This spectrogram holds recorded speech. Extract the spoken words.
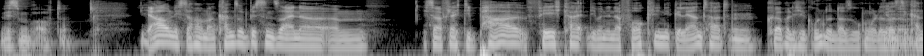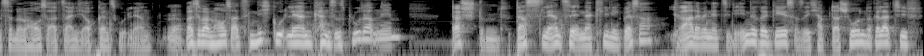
Wissen brauchte. Ja, und ich sag mal, man kann so ein bisschen seine, ähm, ich sag mal, vielleicht die paar Fähigkeiten, die man in der Vorklinik gelernt hat, mhm. körperliche Grunduntersuchung oder genau. sowas, die kannst du beim Hausarzt eigentlich auch ganz gut lernen. Ja. Was du beim Hausarzt nicht gut lernen kannst, ist Blut abnehmen. Das stimmt. Das lernst du in der Klinik besser. Ja. Gerade wenn du jetzt in die Innere gehst. Also ich habe da schon relativ,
